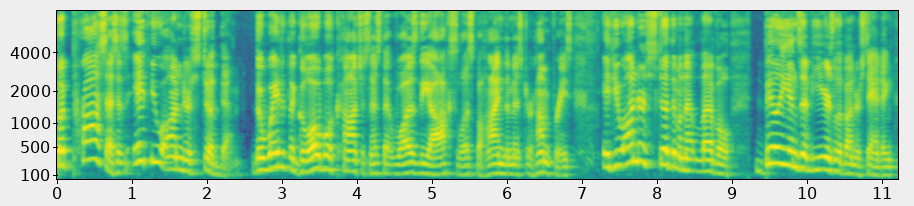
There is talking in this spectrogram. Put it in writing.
But processes, if you understood them, the way that the global consciousness that was the Oxalis behind the Mr. Humphreys, if you understood them on that level, billions of years worth of understanding,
